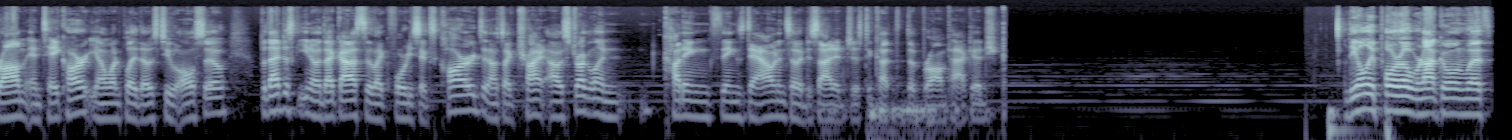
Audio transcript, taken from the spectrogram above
Braum and Take Heart, you know, I want to play those two also. But that just, you know, that got us to like 46 cards, and I was like trying, I was struggling cutting things down, and so I decided just to cut the Braum package. The only Poro we're not going with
